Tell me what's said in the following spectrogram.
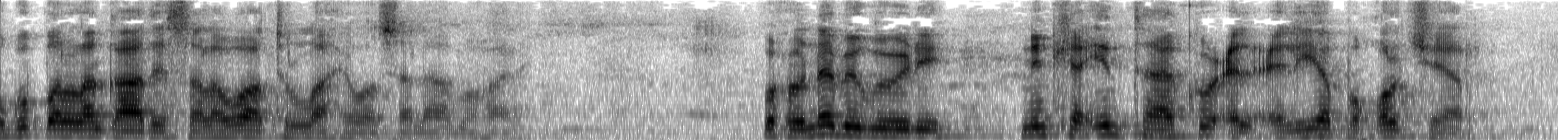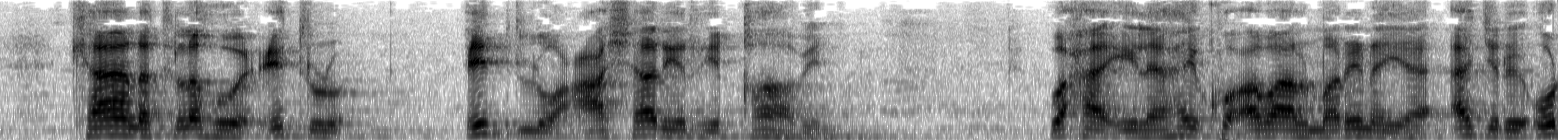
ugu ballan qaaday salawaatu ullaahi wasalaamuh caleyh wuxuu nebigu yidhi ninka intaa ku celceliya boqol jeer kaanat lahu cidlu cashari riqaabin waxaa ilaahay ku abaalmarinayaa ajri u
